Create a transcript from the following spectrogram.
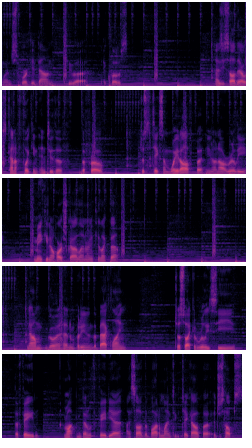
I'm gonna just work it down to uh, it closed. As you saw there, I was kind of flicking into the, the fro just to take some weight off, but you know, not really making a harsh skyline or anything like that. Now I'm going ahead and putting in the back line just so I could really see the fade. I'm not done with the fade yet. I still have the bottom line to take out, but it just helps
